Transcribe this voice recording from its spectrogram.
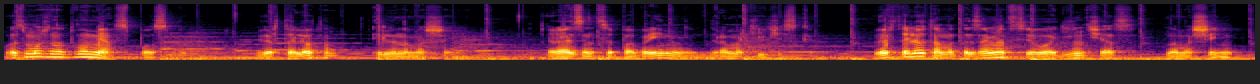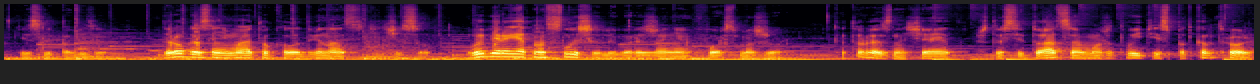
возможно двумя способами – вертолетом или на машине. Разница по времени драматическая. Вертолетом это займет всего один час, на машине, если повезет, Дорога занимает около 12 часов. Вы, вероятно, слышали выражение «форс-мажор», которое означает, что ситуация может выйти из-под контроля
